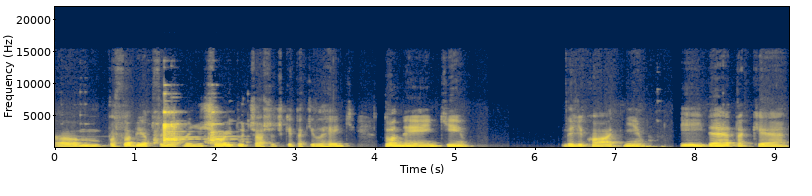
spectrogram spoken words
Ем, по собі абсолютно нічого. Йдуть чашечки такі легенькі, тоненькі, делікатні. І йде таке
